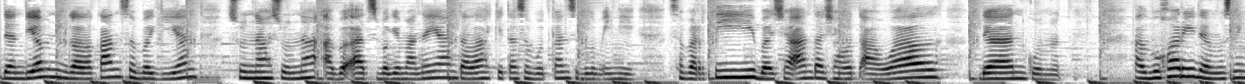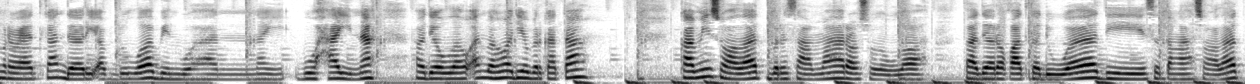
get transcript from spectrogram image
dan dia meninggalkan sebagian sunnah-sunnah abaat sebagaimana yang telah kita sebutkan sebelum ini seperti bacaan tasyahud awal dan kunut. Al-Bukhari dan Muslim meriwayatkan dari Abdullah bin Buhainah radhiyallahu an bahwa dia berkata, "Kami sholat bersama Rasulullah. Pada rakaat kedua di setengah sholat,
